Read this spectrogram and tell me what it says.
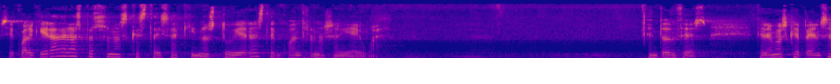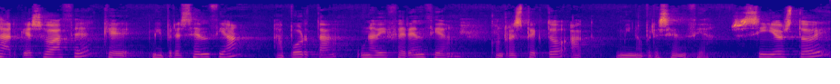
si cualquiera de las personas que estáis aquí no estuviera, este encuentro no sería igual. Entonces, tenemos que pensar que eso hace que mi presencia aporta una diferencia con respecto a mi no presencia. Si yo estoy,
